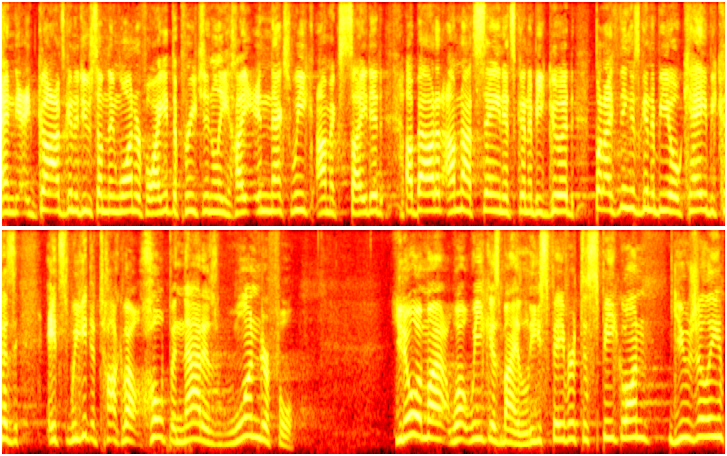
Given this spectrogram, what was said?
and God's going to do something wonderful. I get to preach in Lehighton next week. I'm excited about it. I'm not saying it's going to be good, but I think it's going to be okay because it's, we get to talk about hope and that is wonderful. You know what, my, what week is my least favorite to speak on usually?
